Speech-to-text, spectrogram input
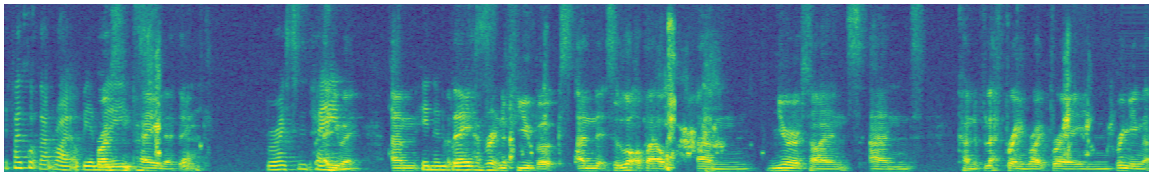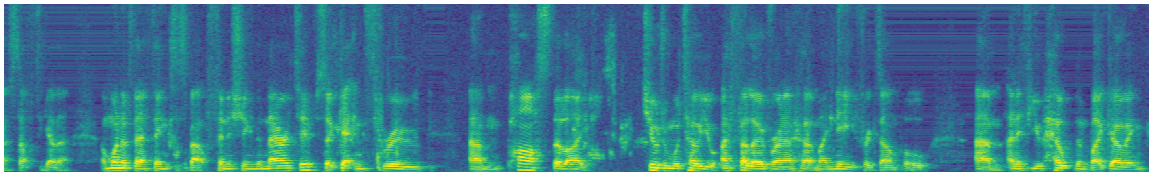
If I've got that right, I'll be amazed. Bryson Payne, I think. Yeah. Bryson Payne. Anyway, Um, they have written a few books, and it's a lot about um, neuroscience and kind of left brain, right brain, bringing that stuff together. And one of their things is about finishing the narrative, so getting through um, past the like. Children will tell you, "I fell over and I hurt my knee," for example, um, and if you help them by going,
